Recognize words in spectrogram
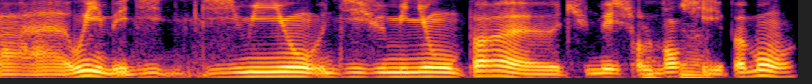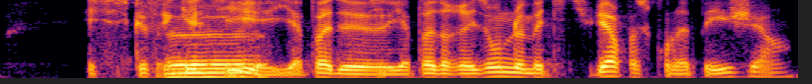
Bah oui, mais 10, millions, 18 millions ou pas, tu le mets sur le banc s'il est pas bon. Hein. Et c'est ce que fait Galtier. Euh, il n'y a, pas de, a pas de raison de le mettre titulaire parce qu'on l'a payé cher. Hein.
